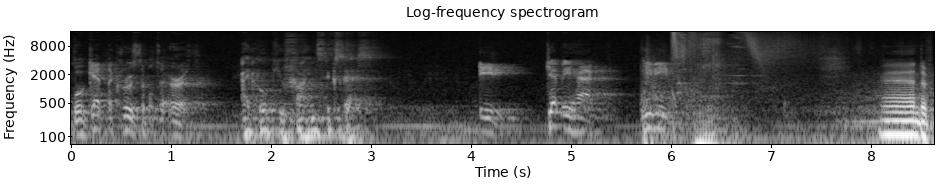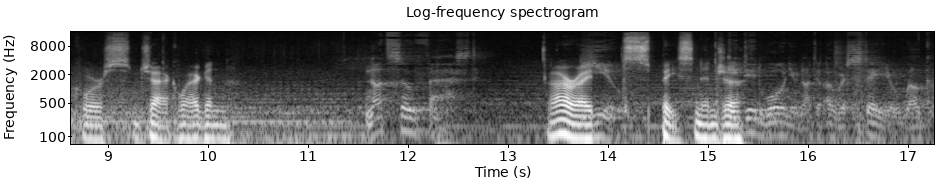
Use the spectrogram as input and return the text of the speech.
We'll get the Crucible to Earth. I hope you find success. EDI, get me Hack. He needs. And of course, Jackwagon. Not so fast. Alright, You. Space He Ninja. did warn you not to overstay your welcome.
